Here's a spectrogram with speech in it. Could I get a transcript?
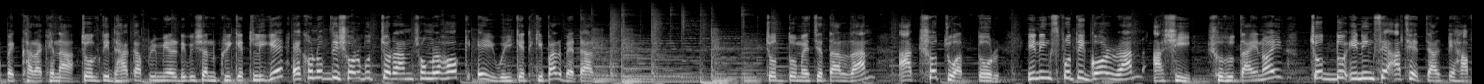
অপেক্ষা রাখে না। চলতি ঢাকা প্রিমিয়ার ডিভিশন ক্রিকেট লিগে এখন অবধি সর্বোচ্চ রান সংগ্রাহক এই উইকেট কিপার ব্যাটার। চোদ্দ ম্যাচে তার রান আটশো চুয়াত্তর, ইনিংস প্রতি গড় রান আশি। শুধু তাই নয়, চোদ্দ ইনিংসে আছে চারটি হাফ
